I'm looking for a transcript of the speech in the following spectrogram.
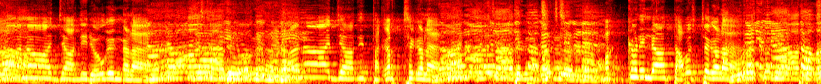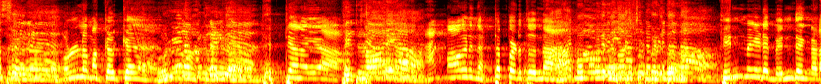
നാനാജാതി രോഗങ്ങൾ നാനാജാതി തകർച്ചകൾ മക്കളില്ലാത്ത അവസ്ഥകൾ ഉള്ള മക്കൾക്ക് തെറ്റായ ആത്മാവിനെ നഷ്ടപ്പെടുത്തുന്ന തിന്മയുടെ ബന്ധങ്ങൾ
